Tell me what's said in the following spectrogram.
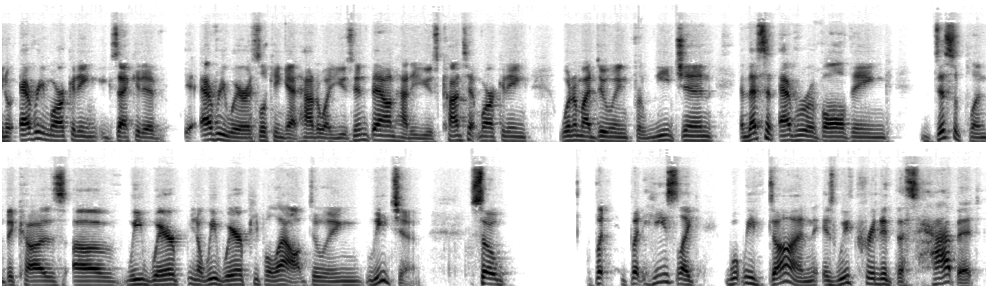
you know, every marketing executive everywhere is looking at how do I use inbound, how to use content marketing, what am I doing for lead gen, and that's an ever evolving discipline because of we wear, you know, we wear people out doing lead gen. So, but but he's like, what we've done is we've created this habit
